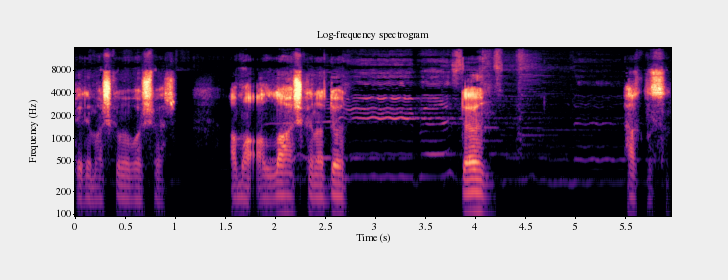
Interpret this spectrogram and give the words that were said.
Benim aşkımı boş ver. Ama Allah aşkına dön. Dön. Haklısın.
